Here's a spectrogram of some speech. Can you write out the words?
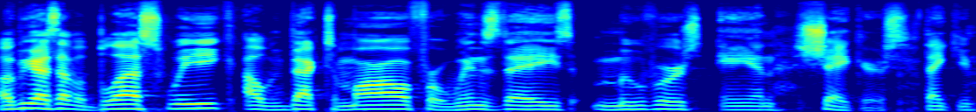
I hope you guys have a blessed week. I'll be back tomorrow for Wednesday's movers and shakers. Thank you.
